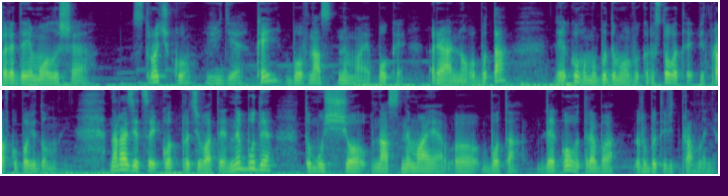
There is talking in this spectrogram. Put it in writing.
передаємо лише строчку в віді key, бо в нас немає поки реального бота, для якого ми будемо використовувати відправку повідомлень. Наразі цей код працювати не буде, тому що в нас немає е, бота, для якого треба робити відправлення.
